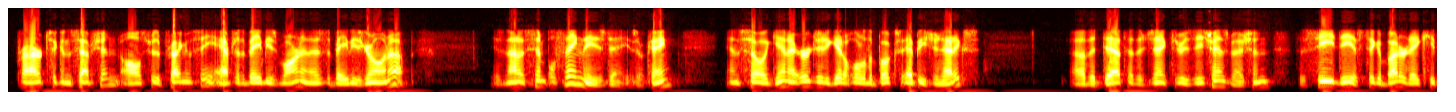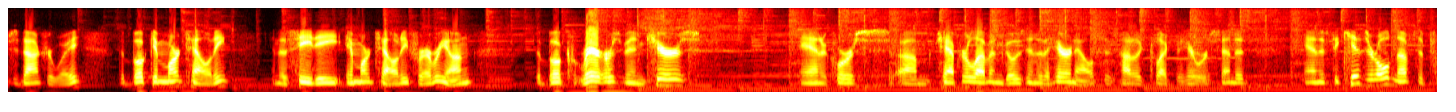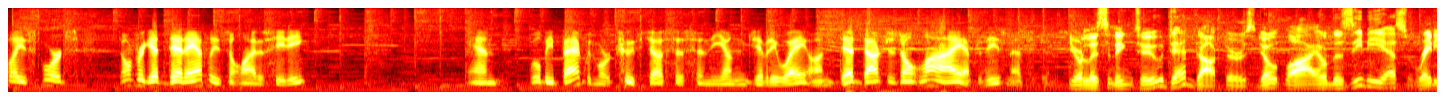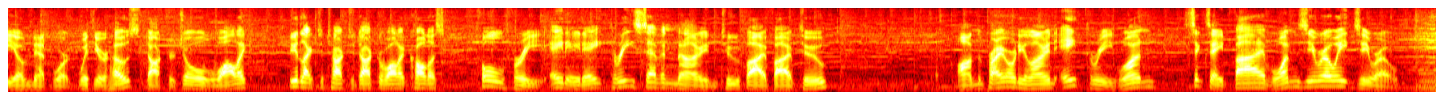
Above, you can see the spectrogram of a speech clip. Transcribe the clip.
prior to conception, all through the pregnancy, after the baby's born, and as the baby's growing up. It's not a simple thing these days, okay? And so, again, I urge you to get a hold of the books Epigenetics, uh, The Death of the Genetic Theory of Disease Transmission, the CD, A Stick of Butter Day Keeps the Doctor Away, the book Immortality, and the CD Immortality Forever Young, the book Rare Earths Been Cures, and of course, um, Chapter 11 goes into the hair analysis, how to collect the hair, to send it. And if the kids are old enough to play sports, don't forget Dead Athletes Don't Lie, the CD. And We'll be back with more truth, justice, and the longevity way on Dead Doctors Don't Lie after these messages. You're listening to Dead Doctors Don't Lie on the ZBS Radio Network with your host, Dr. Joel Wallach. If you'd like to talk to Dr. Wallach, call us toll free 888 379 2552. On the priority line 831 685 1080.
